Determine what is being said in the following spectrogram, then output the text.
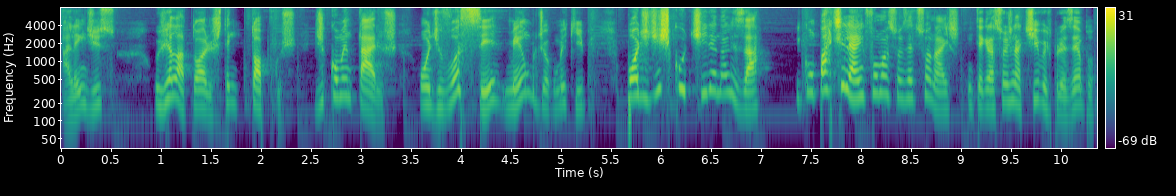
Além disso, os relatórios têm tópicos de comentários, onde você, membro de alguma equipe, pode discutir e analisar e compartilhar informações adicionais, integrações nativas, por exemplo,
